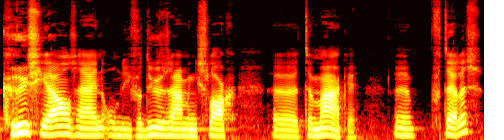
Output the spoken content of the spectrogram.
cruciaal zijn om die verduurzamingsslag te maken. vertel eens.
